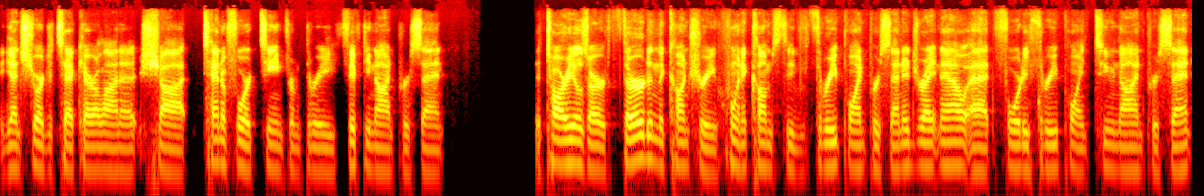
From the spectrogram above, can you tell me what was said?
Against Georgia Tech, Carolina shot 10 of 14 from three, 59%. The Tar Heels are third in the country when it comes to three point percentage right now at 43.29%.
